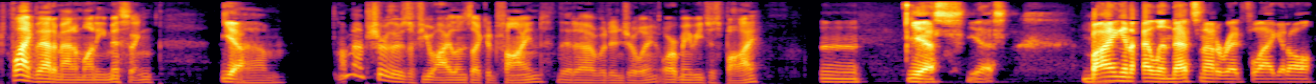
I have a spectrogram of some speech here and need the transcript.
flag that amount of money missing. Yeah. Um, I'm not sure there's a few islands I could find that I would enjoy, or maybe just buy. Mm, yes. Yes. Buying an island, that's not a red flag at all.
